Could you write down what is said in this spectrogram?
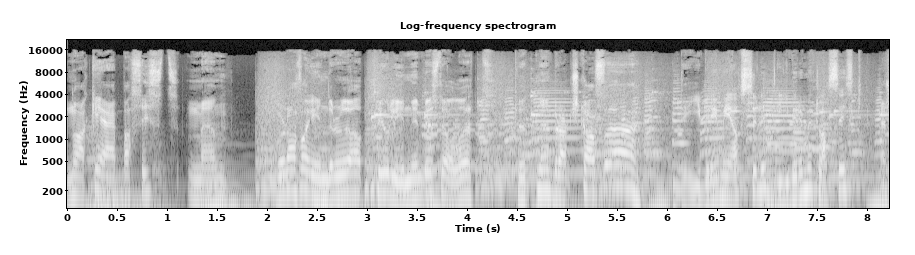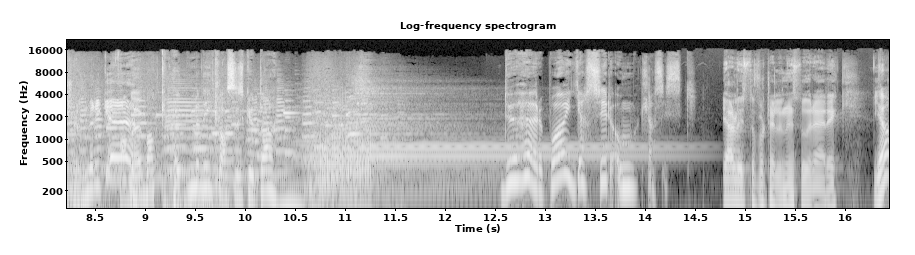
Nå er ikke jeg bassist, men Hvordan forhindrer du at fiolinen din blir stjålet? Putt den i bratsjkasse! Driver de med jazz, eller driver de med klassisk? Jeg skjønner ikke! Han er jo bare kødd med de klassisk-gutta. Du hører på Jazzer om klassisk. Jeg har lyst til å fortelle en historie, Erik. Ja.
